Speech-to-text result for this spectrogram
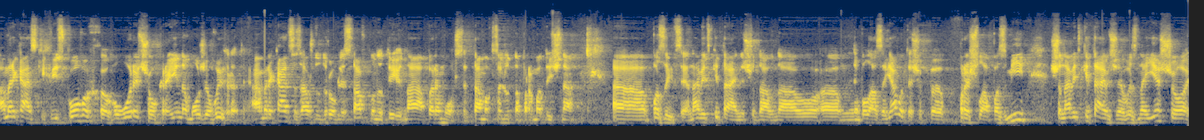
американських військових говорять, що Україна може виграти. Американці завжди роблять ставку на ти на переможців. Там абсолютно прагматична е, позиція. Навіть Китай нещодавно е, була заява, те, що пройшла по змі, що навіть Китай вже визнає, що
